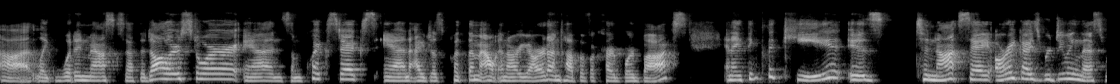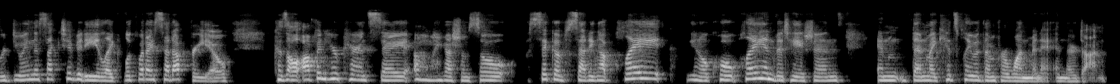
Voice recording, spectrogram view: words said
uh, like wooden masks at the dollar store and some Kwik Stix, and I just put them out in our yard on top of a cardboard box. And I think the key is to not say, all right, guys, we're doing this, we're doing this activity. Like, look what I set up for you. Because I'll often hear parents say, oh my gosh, I'm so sick of setting up play, you know, quote, play invitations. And then my kids play with them for one minute and they're done,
